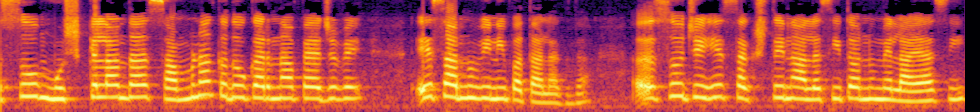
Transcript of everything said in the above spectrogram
ਸੋ ਮੁਸ਼ਕਲਾਂ ਦਾ ਸਾਹਮਣਾ ਕਦੋਂ ਕਰਨਾ ਪੈ ਜਾਵੇ ਇਹ ਸਾਨੂੰ ਵੀ ਨਹੀਂ ਪਤਾ ਲੱਗਦਾ। ਸੋ ਜਿਹੇ ਸ਼ਖਸ ਦੇ ਨਾਲ ਅਸੀਂ ਤੁਹਾਨੂੰ ਮਿਲਾਇਆ ਸੀ।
